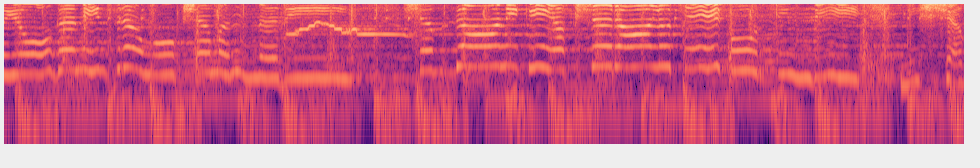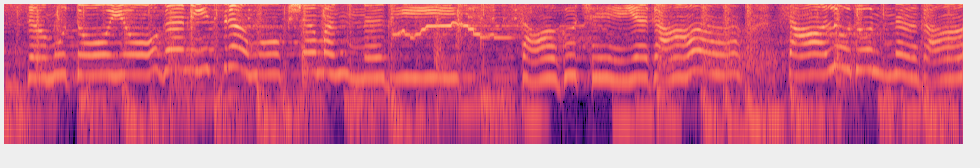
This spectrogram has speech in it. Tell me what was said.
యోగ నిద్ర మోక్షమన్నది. శబ్దానికి అక్షరాలు చేకూర్చింది. నిశ్శబ్దముతో యోగ నిద్ర మోక్షమన్నది. సాగు చేయగా సాలుదున్నగా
